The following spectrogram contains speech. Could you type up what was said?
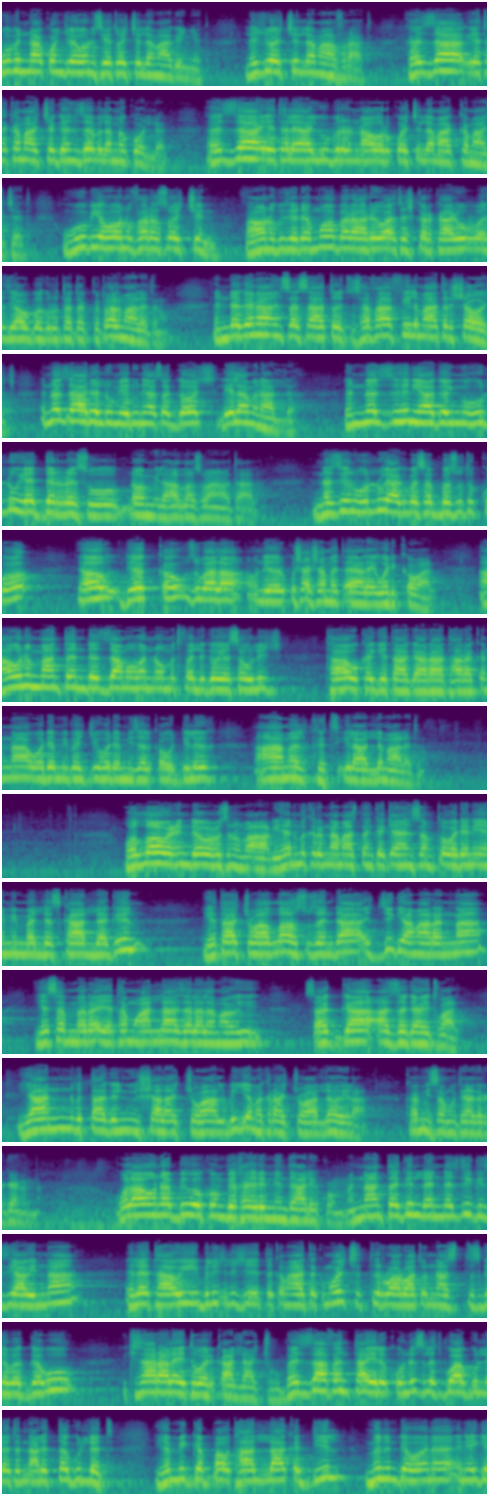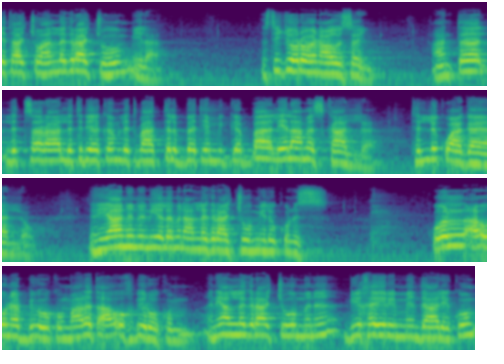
ውብና ቆንጆ የሆኑ ሴቶችን ለማገኘት ልጆችን ለማፍራት ከዛ የተከማቸ ገንዘብ ለመቆለል እዛ የተለያዩ ብርና ወርቆችን ለማከማቸት ውብ የሆኑ ፈረሶችን በአሁኑ ጊዜ ደግሞ በራሪው ተሽከርካሪው በዚያው በእግሩ ተተክቷል ማለት ነው። እንደገና እንሰሳቶች ሰፋፊ ልማት እርሻዎች እነዚህ አይደሉም የዱንያ ጸጋዎች ሌላ ምን አለ? እነዚህን ያገኙ ሁሉ የደረሱ ነው የሚልህ አላ ስብን ተላ እነዚህን ሁሉ ያግበሰበሱት እኮ ያው ደቀው ዙባላ ቁሻሻ መጣያ ላይ ወድቀዋል አሁንም አንተ እንደዛ መሆን ነው የምትፈልገው የሰው ልጅ። ታው ከጌታ ጋር ታረቅና ወደሚበጅህ ወደሚዘልቀው እድልህ አመልክት ይላል ማለት ነው። ወላሁ ዕንደሁ ሑስኑ መአብ ይህን ምክርና ማስጠንቀቂያን ሰምቶ ወደ እኔ የሚመለስ ካለ ግን ጌታችሁ አላህ እሱ ዘንዳ እጅግ ያማረና የሰመረ የተሟላ ዘላለማዊ ጸጋ አዘጋጅቷል። ያን ብታገኙ ይሻላችኋል ብዬ መክራችኋለሁ ይላል። ከሚሰሙት ያድርገንና ወላው ነቢኡኩም ቢኸይር ሚን ዛሊኩም። እናንተ ግን ለእነዚህ ጊዜያዊና እለታዊ ብልጭልጭ ጥቅማ ጥቅሞች ስትሯሯጡና ስትስገበገቡ ኪሳራ ላይ ትወድቃላችሁ። በዛ ፈንታ ይልቁንስ ልትጓጉለትና ልተጉለት የሚገባው ታላቅ እድል ምን እንደሆነ እኔ ጌታችሁ አልነግራችሁም ይላል። እስቲ ጆሮህን አውሰኝ። አንተ ልትሰራ ልትደክም ልትባትልበት የሚገባ ሌላ መስክ አለ። ትልቅ ዋጋ ያለው ያንን እኔ ለምን አልነግራችሁም? ይልቁንስ ቁል አኡነቢኡኩም ማለት አኡክቢሩኩም እኔ አልነግራችሁም ምን ቢኸይር ምን ዛሊኩም።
